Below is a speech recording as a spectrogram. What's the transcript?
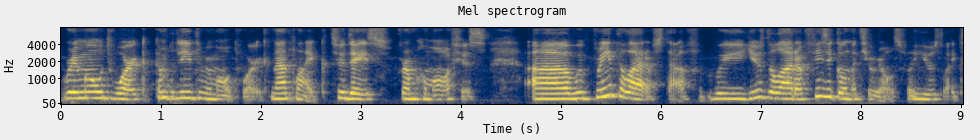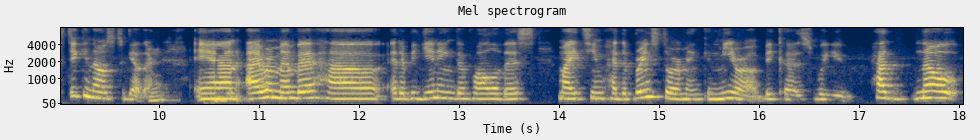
remote work complete remote work not like two days from home office uh, we print a lot of stuff. We used a lot of physical materials. We used like sticky notes together. Mm-hmm. And I remember how at the beginning of all of this, my team had the brainstorming in Miro because we had no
